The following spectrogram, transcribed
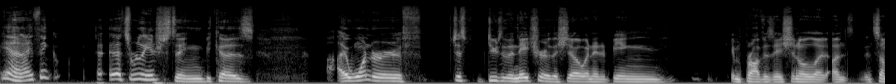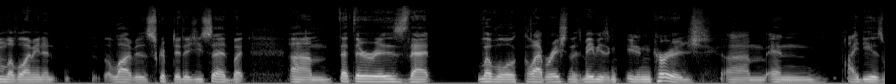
Yeah, and I think that's really interesting because I wonder if just due to the nature of the show and it being improvisational on, on some level, I mean, a lot of it is scripted, as you said, but um, that there is that level of collaboration that maybe is encouraged um, and ideas.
